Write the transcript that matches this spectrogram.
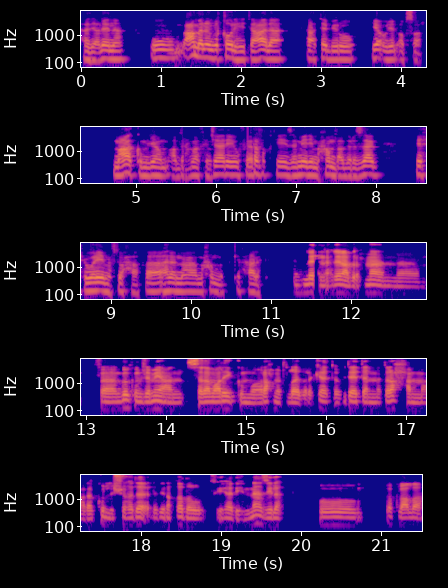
هذه علينا. وعملا بقوله تعالى فاعتبروا يا أولي الأبصار. معاكم اليوم عبد الرحمن خنجاري وفي رفقتي زميلي محمد عبد الرزاق في حواريه مفتوحة. فاهلا محمد كيف حالك؟ أهلين أهلين عبد الرحمن. فنقول لكم جميعا السلام عليكم ورحمة الله وبركاته. بداية نترحم على كل الشهداء الذين قضوا في هذه النازلة. وتوكل على الله.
